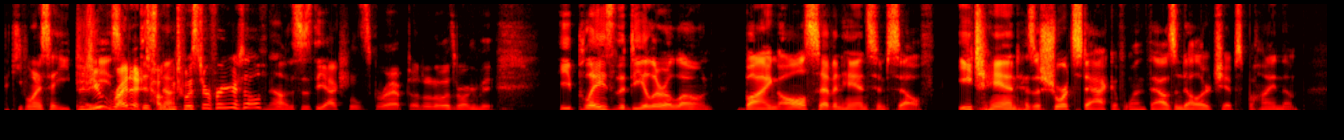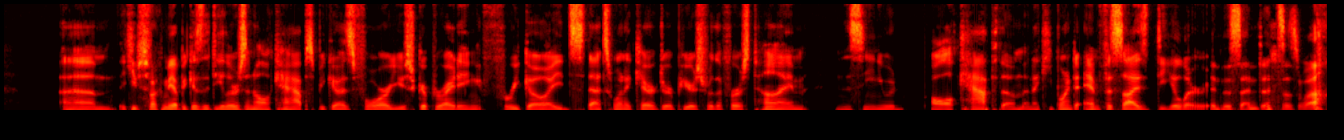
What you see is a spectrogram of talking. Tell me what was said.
I keep wanting to say he. did you write a tongue not- twister for yourself? No, this is the actual script. I don't know what's wrong with me. He plays the dealer alone, buying all seven hands himself. Each hand has a short stack of one thousand dollar chips behind them. Um, it keeps fucking me up because the dealer's in all caps. Because for you script writing freakoids, that's when a character appears for the first time in the scene. You would all cap them, and I keep wanting to emphasize dealer in the sentence as well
